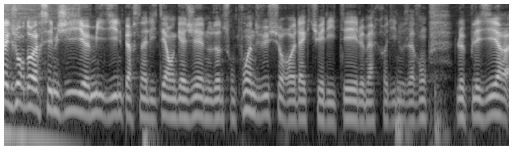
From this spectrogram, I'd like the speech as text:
Chaque jour dans RCMJ euh, midi, une personnalité engagée nous donne son point de vue sur euh, l'actualité. Le mercredi, nous avons le plaisir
